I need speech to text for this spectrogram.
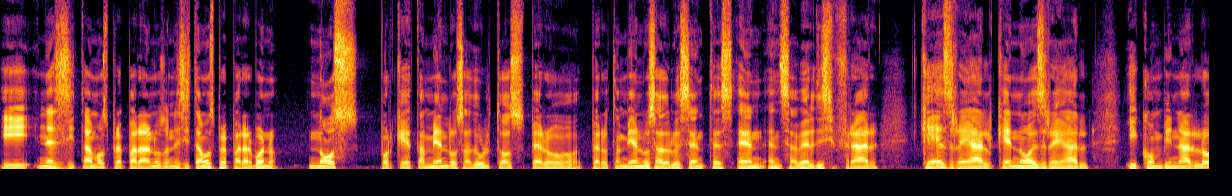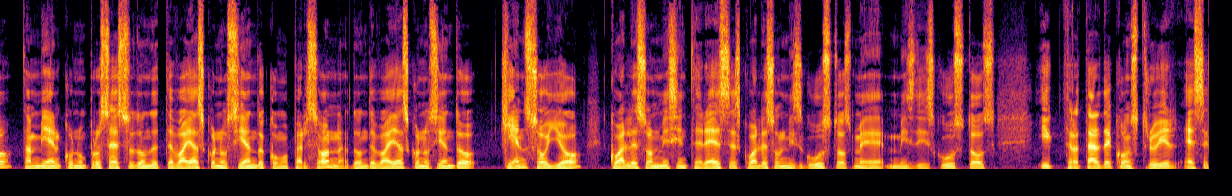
Y necesitamos prepararnos, o necesitamos preparar, bueno, nos, porque también los adultos, pero, pero también los adolescentes, en, en saber descifrar qué es real, qué no es real y combinarlo también con un proceso donde te vayas conociendo como persona, donde vayas conociendo quién soy yo, cuáles son mis intereses, cuáles son mis gustos, mis disgustos y tratar de construir ese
